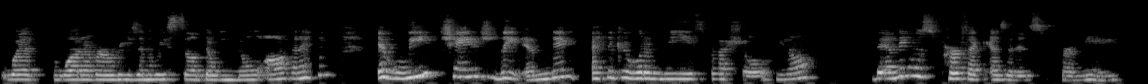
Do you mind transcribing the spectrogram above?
with whatever reason we still don't know of. And I think if we changed the ending, I think it wouldn't be special, you know? The ending was perfect as it is for me.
